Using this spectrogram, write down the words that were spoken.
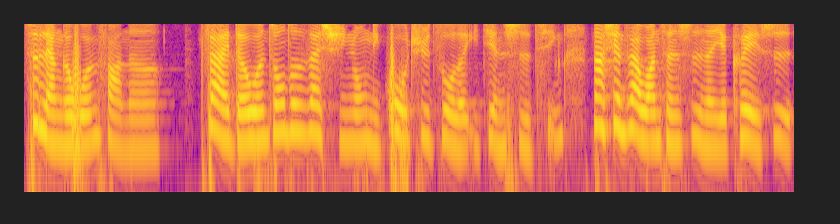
这两个文法呢，在德文中都是在形容你过去做了一件事情。那现在完成式呢，也可以是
